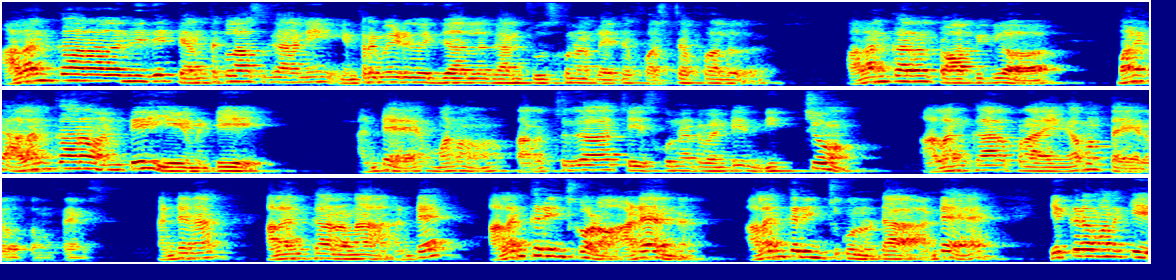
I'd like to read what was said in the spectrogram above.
అలంకారాలు అనేది టెన్త్ క్లాస్ కానీ ఇంటర్మీడియట్ విద్యార్థులు కానీ చూసుకున్నట్లయితే ఫస్ట్ ఆఫ్ ఆల్ అలంకారం టాపిక్లో మనకి అలంకారం అంటే ఏమిటి? అంటే మనం తరచుగా చేసుకున్నటువంటి నిత్యం అలంకారప్రాయంగా మనం తయారవుతాం ఫ్రెండ్స్ అంటేనా అలంకరణ అంటే అలంకరించుకోవడం అడే అన్న. అలంకరించుకునుట. అంటే ఇక్కడ మనకి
